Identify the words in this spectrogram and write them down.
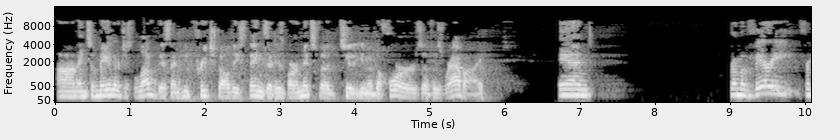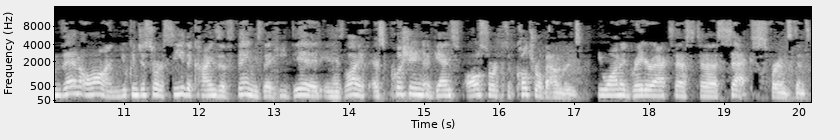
Um, and so Mailer just loved this, and he preached all these things at his bar mitzvah to you know the horrors of his rabbi. And from a very from then on, you can just sort of see the kinds of things that he did in his life as pushing against all sorts of cultural boundaries. He wanted greater access to sex, for instance.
